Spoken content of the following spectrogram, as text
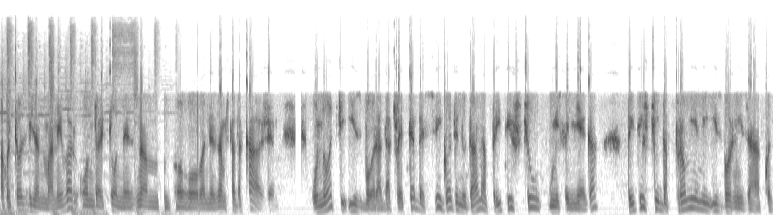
Ako je to ozbiljan manevar, onda je to ne znam, ovo, ne znam šta da kažem. U noći izbora, dakle, tebe svi godinu dana pritišću, mislim njega, pritišću da promijeni izborni zakon.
